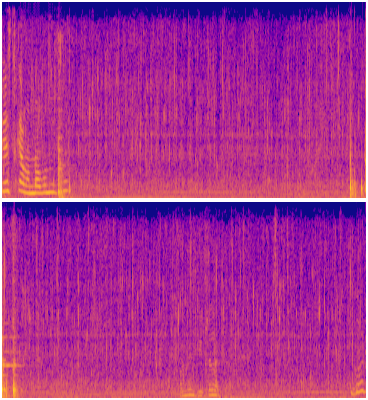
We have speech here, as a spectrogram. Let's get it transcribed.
টেস্ট কেমন? লবণ হয়েছে গুড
